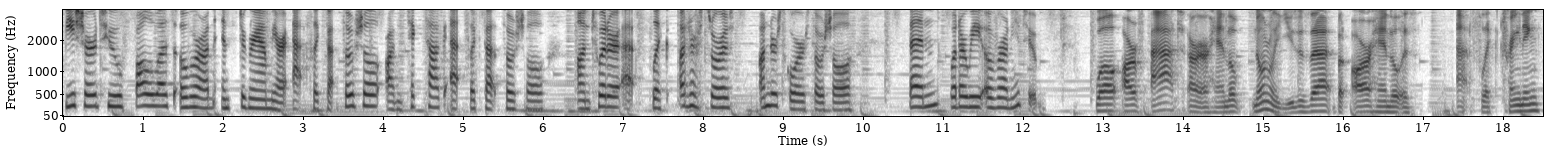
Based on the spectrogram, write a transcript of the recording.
be sure to follow us over on Instagram. We are at flick.social, on TikTok at flick.social, on Twitter at flick underscore, underscore social. Ben, what are we over on YouTube? Well, our at our handle, no one really uses that, but our handle is at Flick Training.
